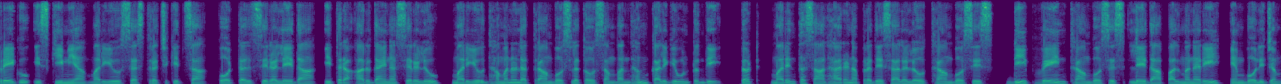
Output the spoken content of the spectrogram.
ప్రేగు ఇస్కీమియా మరియు శస్త్రచికిత్స పోర్టల్ సిర లేదా ఇతర అరుదైన సిరలు మరియు ధమనుల థ్రాంబోస్లతో సంబంధం కలిగి ఉంటుంది. డట్ మరింత సాధారణ ప్రదేశాలలో థ్రాంబోసిస్ డీప్ వెయిన్ థ్రాంబోసిస్ లేదా పల్మనరీ ఎంబోలిజం.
